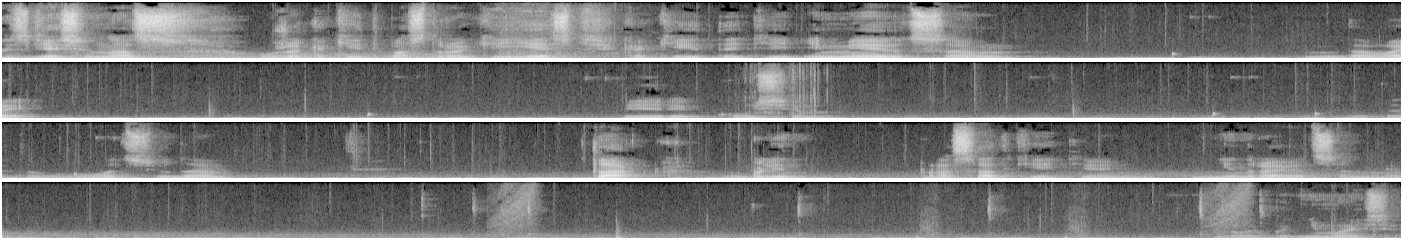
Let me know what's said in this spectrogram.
Здесь у нас уже какие-то постройки есть. Какие-то эти имеются. Давай перекусим вот это вот сюда. Так, блин, просадки эти не нравятся мне. Давай, поднимайся.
